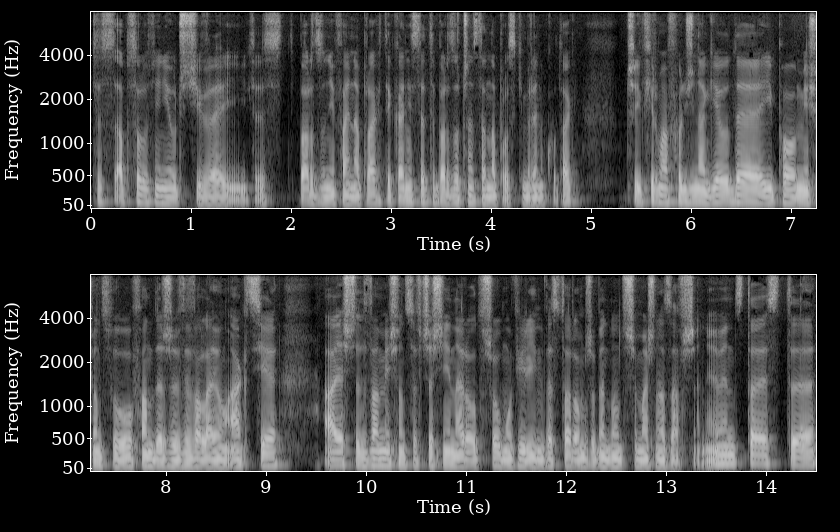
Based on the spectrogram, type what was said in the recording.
To jest absolutnie nieuczciwe i to jest bardzo niefajna praktyka, niestety bardzo częsta na polskim rynku, tak? Czyli firma wchodzi na giełdę i po miesiącu funderzy wywalają akcje, a jeszcze dwa miesiące wcześniej na roadshow mówili inwestorom, że będą trzymać na zawsze, nie? Więc to jest e,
